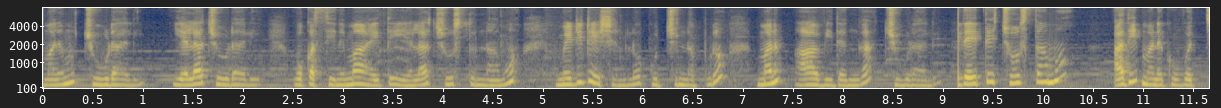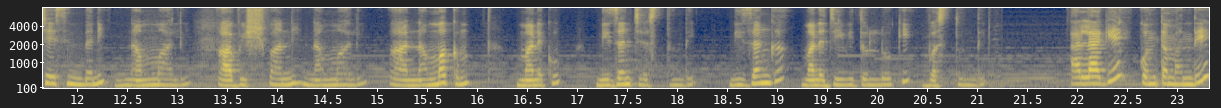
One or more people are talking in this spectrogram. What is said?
మనము చూడాలి. ఎలా చూడాలి? ఒక సినిమా అయితే ఎలా చూస్తున్నామో మెడిటేషన్లో కూర్చున్నప్పుడు మనం ఆ విధంగా చూడాలి. ఏదైతే చూస్తామో అది మనకు వచ్చేసిందని నమ్మాలి. ఆ విశ్వాన్ని నమ్మాలి. ఆ నమ్మకం మనకు నిజం చేస్తుంది. నిజంగా మన జీవితంలోకి వస్తుంది. అలాగే కొంతమంది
